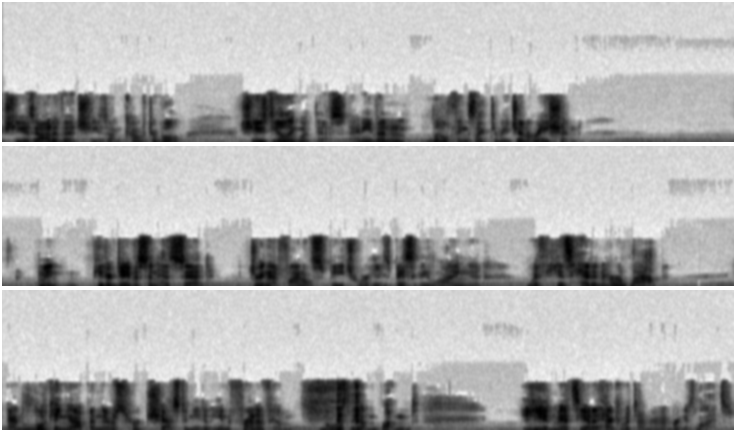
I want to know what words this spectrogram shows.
She is out of it. She's uncomfortable. She's dealing with this. And even little things like the regeneration. I mean, Peter Davison has said during that final speech where he's basically lying with his head in her lap and looking up, and there's her chest immediately in front of him, mostly unbuttoned. He admits he had a heck of a time remembering his lines.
